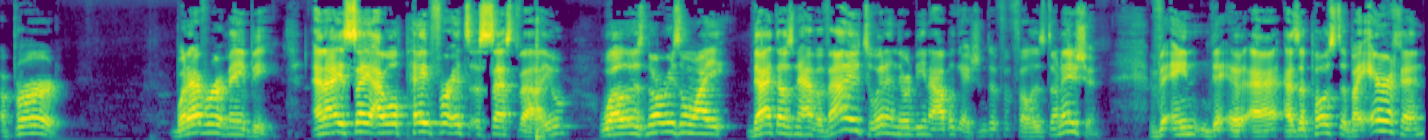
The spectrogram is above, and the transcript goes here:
a bird, whatever it may be, and I say I will pay for its assessed value, well, there's no reason why that doesn't have a value to it, and there would be an obligation to fulfill his donation. Uh, as opposed to by Erechen,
